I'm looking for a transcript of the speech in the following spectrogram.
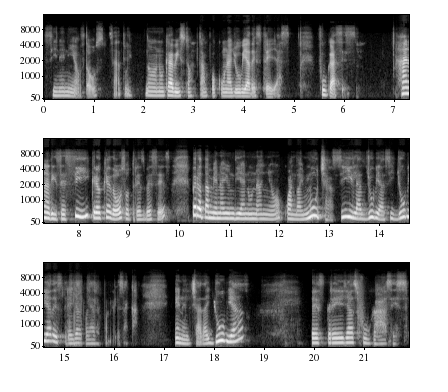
seen any of those, sadly. No, nunca he visto tampoco una lluvia de estrellas fugaces. Hannah dice, sí, creo que dos o tres veces, pero también hay un día en un año cuando hay muchas, sí, las lluvias, sí, lluvia de estrellas, voy a ponerles acá en el chat, hay lluvia de estrellas fugaces.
